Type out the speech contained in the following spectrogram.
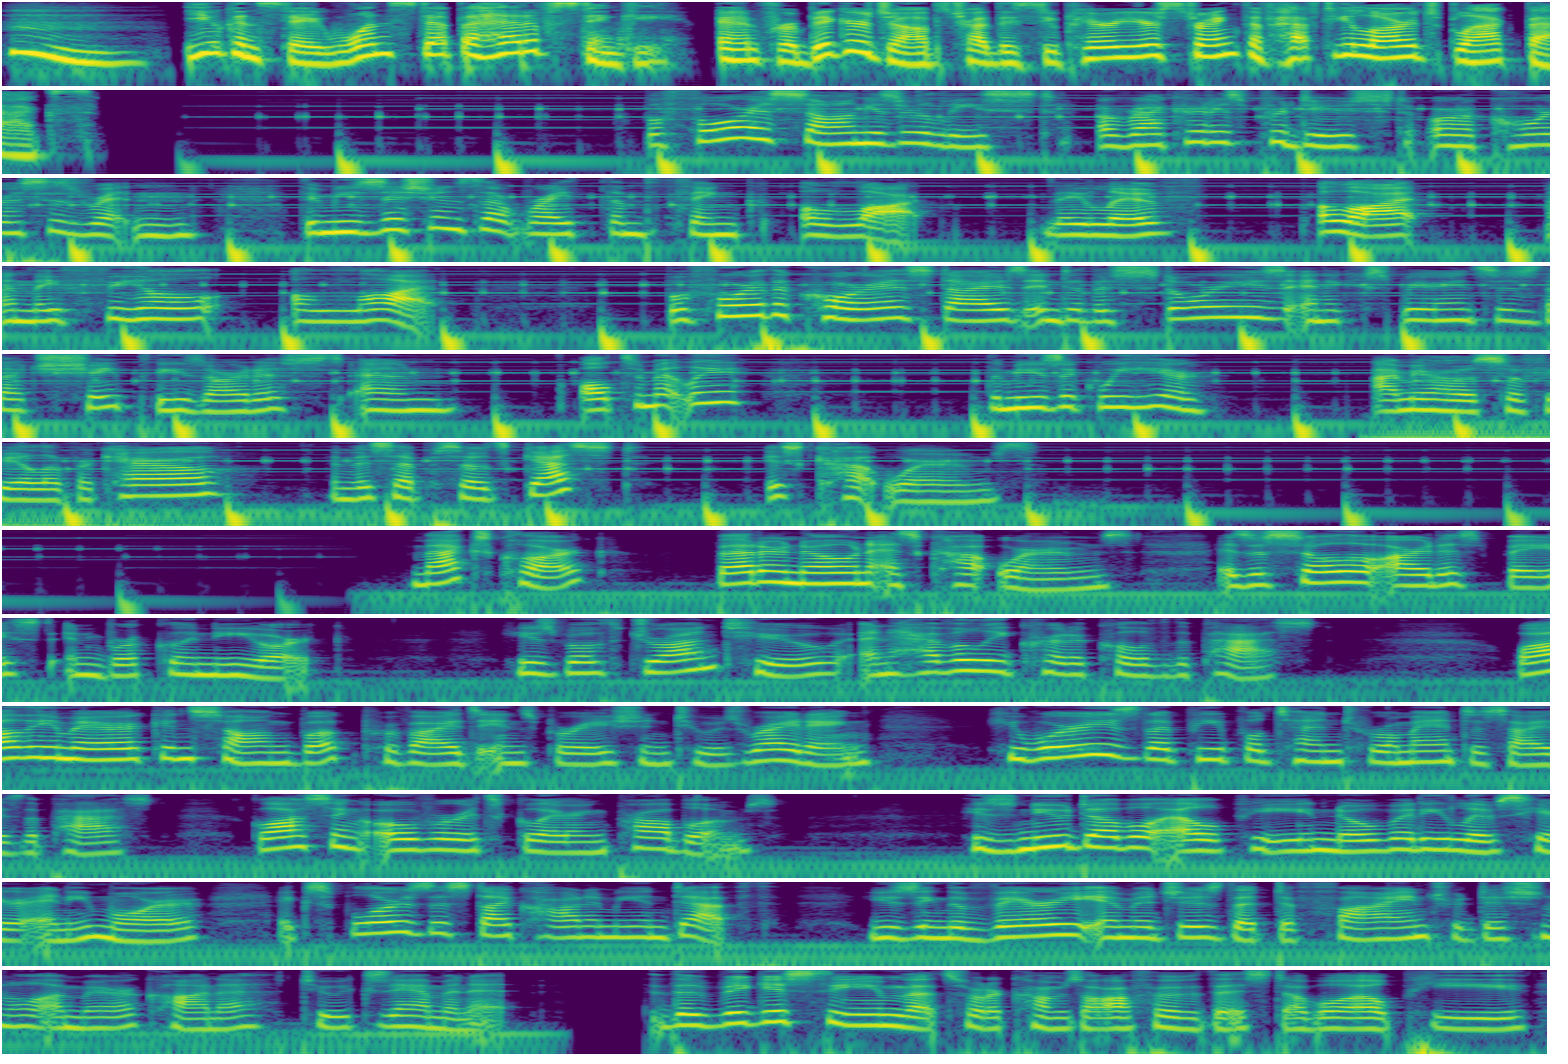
hmm, you can stay one step ahead of stinky. And for bigger jobs, try the superior strength of Hefty Large Black Bags. Before a song is released, a record is produced, or a chorus is written, the musicians that write them think a lot. They live a lot, and they feel a lot. Before the chorus dives into the stories and experiences that shape these artists and, ultimately, the music we hear. I'm your host, Sophia Lopercaro, and this episode's guest is Cut Worms. Max Clarke, better known as Cut Worms, is a solo artist based in Brooklyn, New York. He is both drawn to and heavily critical of the past. While the American Songbook provides inspiration to his writing, he worries that people tend to romanticize the past, glossing over its glaring problems. His new double LP, Nobody Lives Here Anymore, explores this dichotomy in depth, using the very images that define traditional Americana to examine it. The biggest theme that sort of comes off of this double LP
